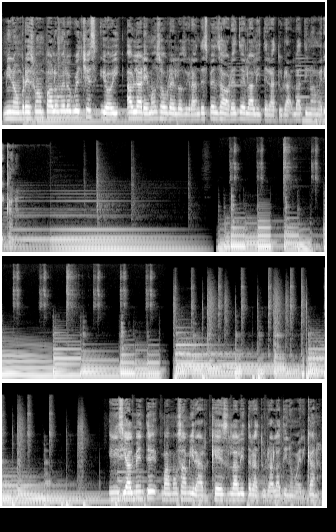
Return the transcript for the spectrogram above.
Mi nombre es Juan Pablo Melo Wilches y hoy hablaremos sobre los grandes pensadores de la literatura latinoamericana. Inicialmente vamos a mirar qué es la literatura latinoamericana.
